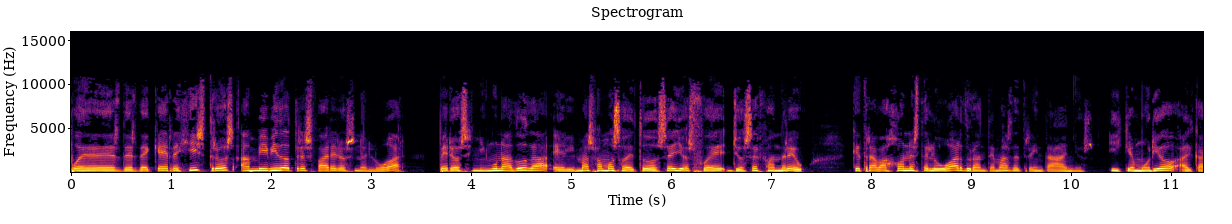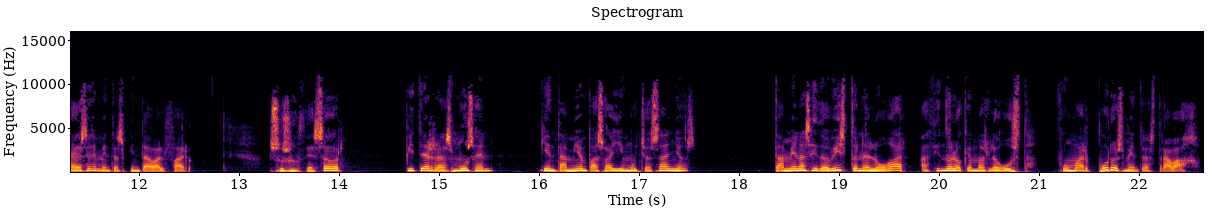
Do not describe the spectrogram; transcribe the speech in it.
Pues desde que hay registros han vivido tres fareros en el lugar, pero sin ninguna duda el más famoso de todos ellos fue Joseph Andreu, que trabajó en este lugar durante más de 30 años y que murió al caerse mientras pintaba el faro. Su sucesor, Peter Rasmussen, quien también pasó allí muchos años, también ha sido visto en el lugar haciendo lo que más le gusta, fumar puros mientras trabaja.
